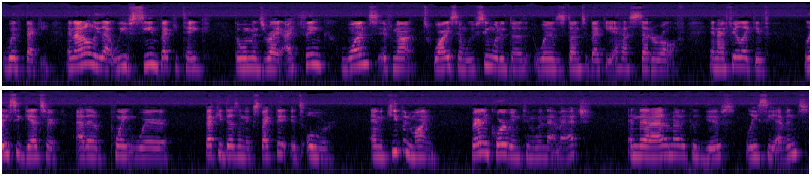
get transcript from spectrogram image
with Becky. And not only that, we've seen Becky take the women's right. I think once, if not twice, and we've seen what it does, what it's done to Becky. It has set her off, and I feel like if Lacey gets her at a point where Becky doesn't expect it, it's over. And keep in mind, Baron Corbin can win that match, and that automatically gives Lacey Evans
